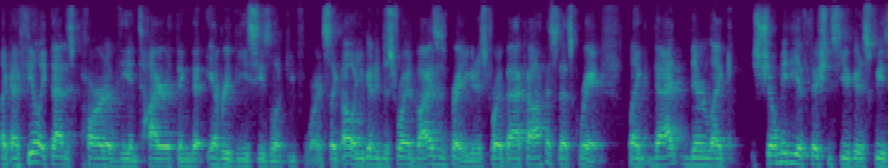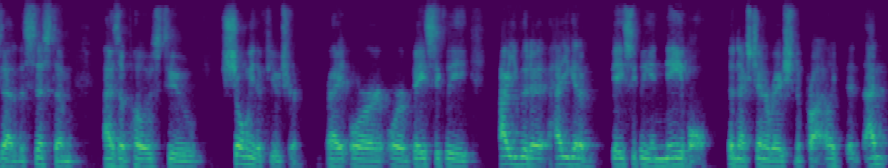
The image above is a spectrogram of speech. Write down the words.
Like I feel like that is part of the entire thing that every VC is looking for. It's like, oh, you're going to destroy advisors, great. You're going to destroy back office, that's great. Like that, they're like, show me the efficiency you're going to squeeze out of the system, as opposed to show me the future, right? Or or basically how you going to how you going to basically enable the next generation of product. Like I'm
